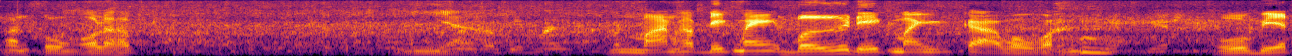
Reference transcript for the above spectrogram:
ท่านตรงเอาแล้วครับ เนี่ย มันมันครับเด็กไหมเบอร์เด็กไหมกล้าบอกว่า โอ้เบ็ด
